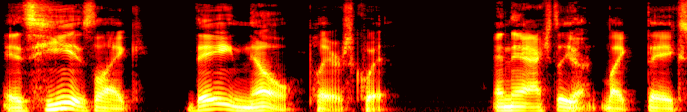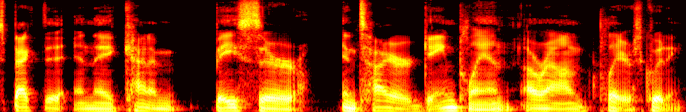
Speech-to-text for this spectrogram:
is he is like they know players quit. And they actually Yeah. like they expect it and they kind of base their entire game plan around players quitting.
